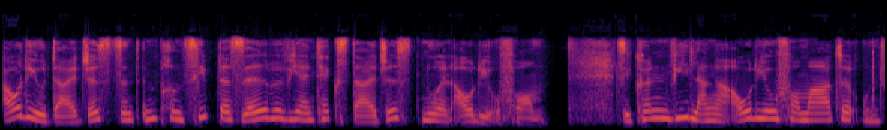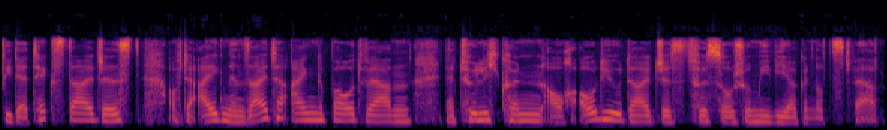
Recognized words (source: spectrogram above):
Audio-Digests sind im Prinzip dasselbe wie ein Text-Digest, nur in Audioform. Sie können wie lange Audioformate und wie der Text-Digest auf der eigenen Seite eingebaut werden. Natürlich können auch Audio-Digests für Social Media genutzt werden.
